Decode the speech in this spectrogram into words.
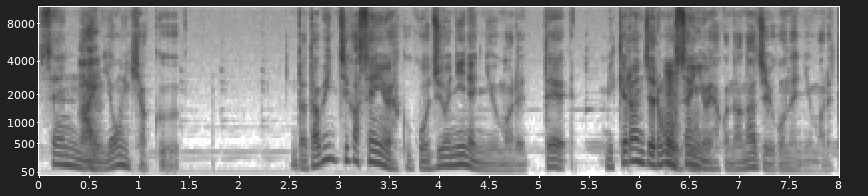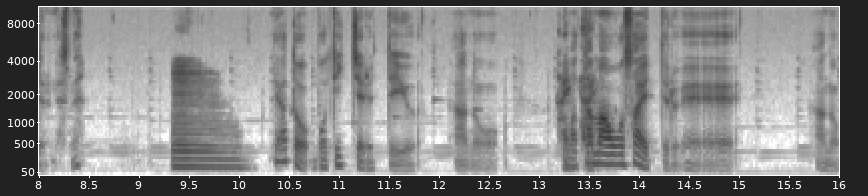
1400、だダ・ヴィンチが1452年に生まれてミケランジェロもうんうん1475年に生まれてるんですね。うーん。であとボティッチェルっていうあのはいはい頭を押さえてる、えーあの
